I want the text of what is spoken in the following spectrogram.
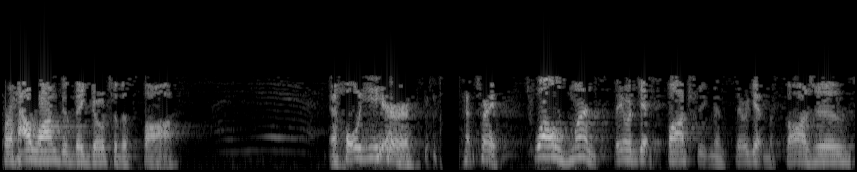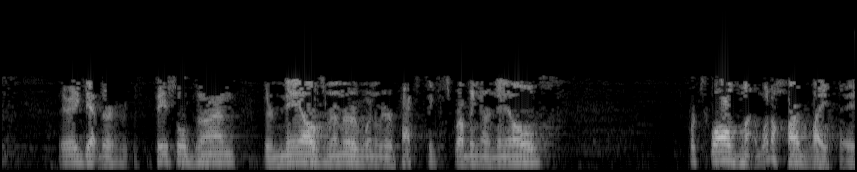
for how long did they go to the spa? A whole year. That's right. 12 months, they would get spa treatments. They would get massages. They would get their facial done, their nails. Remember when we were practicing scrubbing our nails? For 12 months. What a hard life, eh?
